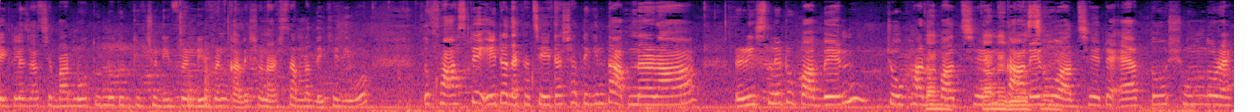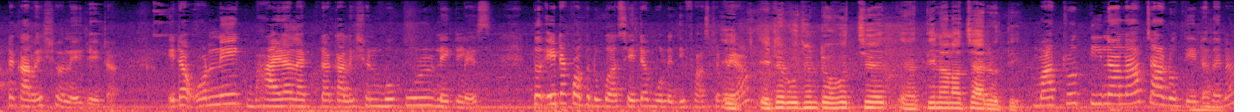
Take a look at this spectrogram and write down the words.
নেকলেস আছে বা নতুন নতুন কিছু ডিফারেন্ট ডিফারেন্ট কালেকশন আসছে আমরা দেখিয়ে দিব। তো ফার্স্টে এটা দেখাচ্ছে। এটার সাথে কিন্তু আপনারা রিসলেটও পাবেন চোখারও পাচ্ছেন কানেরও। আছে। এটা এত সুন্দর একটা কালেকশন এই যে এটা। এটা অনেক ভাইরাল একটা কালেকশন বকুল নেকলেস তো এটা কতটুকু আছে? এটা বলে দিই ফার্স্টে ভাইয়া। এটার ওজনটা হচ্ছে তিন আনা চার রতি। মাত্র তিন আনা চার রতি এটা তাই না?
